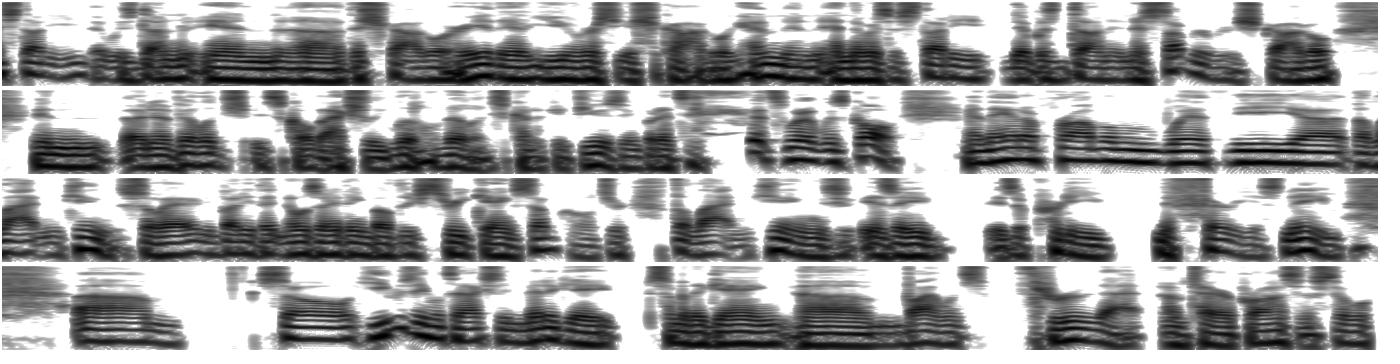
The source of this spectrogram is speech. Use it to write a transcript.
a study that was done in uh, the Chicago area, the University of Chicago again, and, and there was a study that was done in a suburb of Chicago in, in a village. It's called actually Little Village, kind of confusing, but it's it's what it was called. And they had a problem with the uh, the Latin Kings. So anybody that knows anything about the street gang subculture, the Latin Kings is a is a pretty nefarious name. Um, so he was able to actually mitigate some of the gang um, violence through that entire process. So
